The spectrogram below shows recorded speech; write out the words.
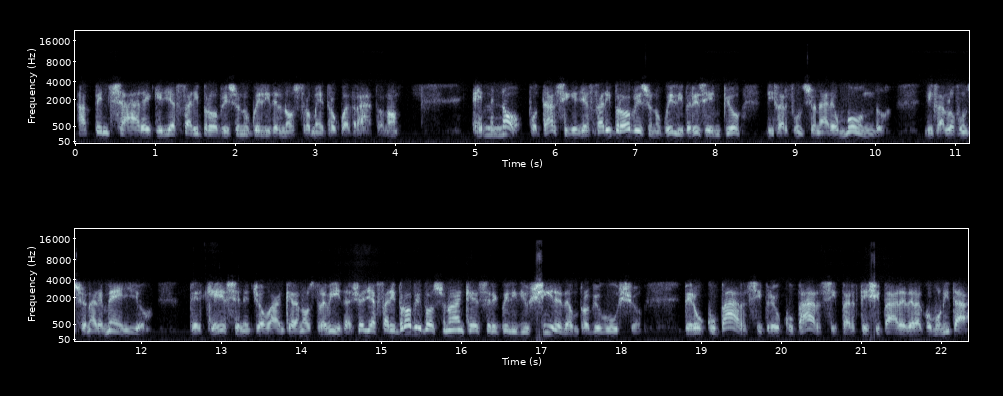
a pensare che gli affari propri sono quelli del nostro metro quadrato, no? E no, può darsi che gli affari propri sono quelli, per esempio, di far funzionare un mondo, di farlo funzionare meglio, perché se ne giova anche la nostra vita. Cioè gli affari propri possono anche essere quelli di uscire da un proprio guscio, per occuparsi, preoccuparsi, partecipare della comunità,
